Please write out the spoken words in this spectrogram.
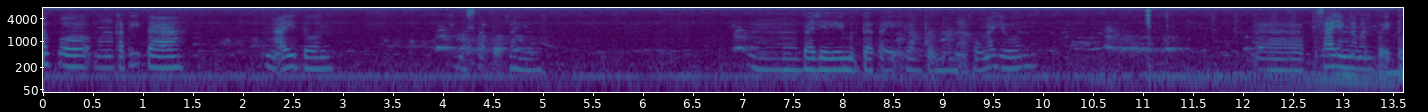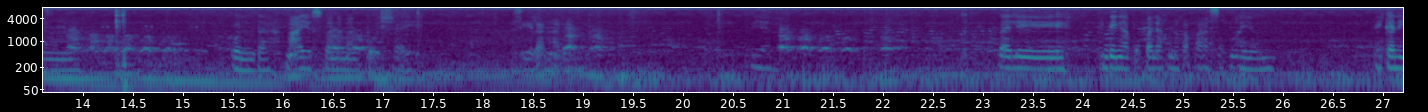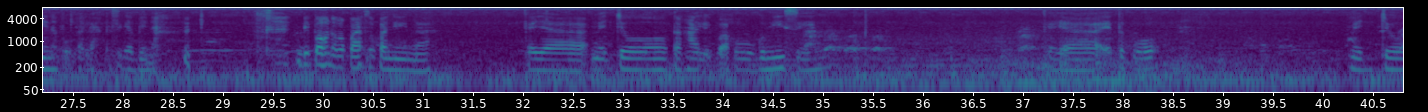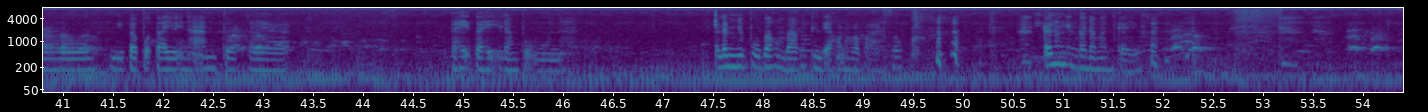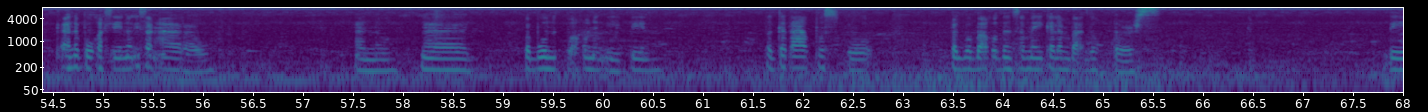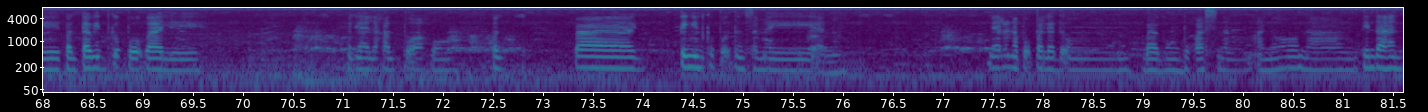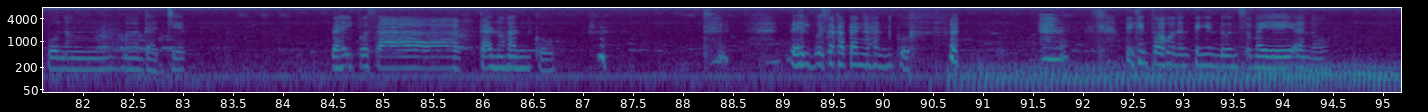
Hello po mga katita, mga idol. Kumusta po kayo? Ah, bali, magtatahi lang po muna ako ngayon. At sayang naman po itong punda. Maayos pa naman po siya eh. Sira nga rin. Ayan. Bali, hindi nga po pala ako nakapasok ngayon. Ay, kanina po pala, kasi gabi na. hindi pa ako nakapasok kanina. Kaya medyo tanghali po ako gumising. Kaya ito po, medyo hindi pa po tayo inaantok. Kaya tahi-tahi lang po muna. Alam niyo po ba kung bakit hindi ako nakapasok? Tanungin ba naman kayo? ano po kasi, nung isang araw, ano, nagpabunot po ako ng ipin. Pagkatapos po, pagbaba ko dun sa may Kalamba Doctors, di pagtawid ko po, bali, maglalakad po ako. Pag, pag tingin ko po dun sa may, ano, meron na po pala doong bagong bukas ng, ano, ng tindahan po ng mga gadget. Dahil po sa kaanuhan ko, dahil po sa katangahan ko. tingin po ako ng tingin doon sa may ano,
